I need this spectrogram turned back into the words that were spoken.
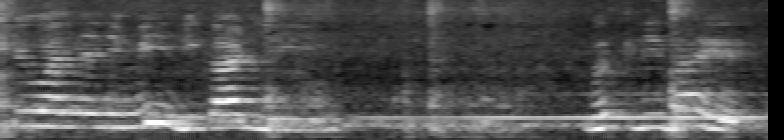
शिवाने मेहंदी काढली. बसली बाहेर.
